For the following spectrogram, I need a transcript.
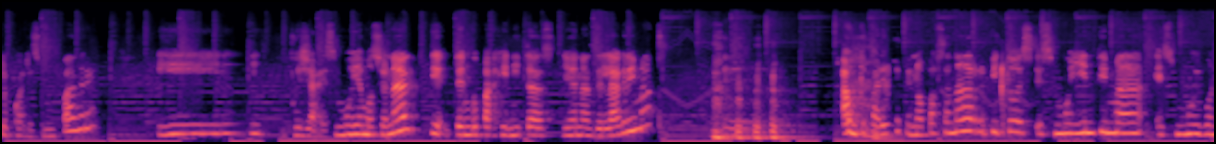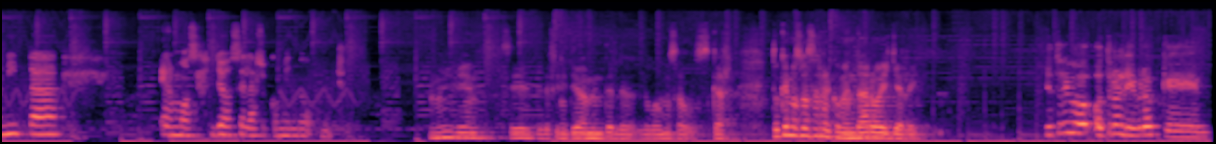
lo cual es muy padre. Y pues ya es muy emocional. Tengo paginitas llenas de lágrimas. Eh, aunque parece que no pasa nada, repito, es, es, muy íntima, es muy bonita, hermosa. Yo se las recomiendo mucho. Muy bien, sí, definitivamente lo, lo, vamos a buscar. ¿Tú qué nos vas a recomendar hoy, Jerry? Yo traigo otro libro que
